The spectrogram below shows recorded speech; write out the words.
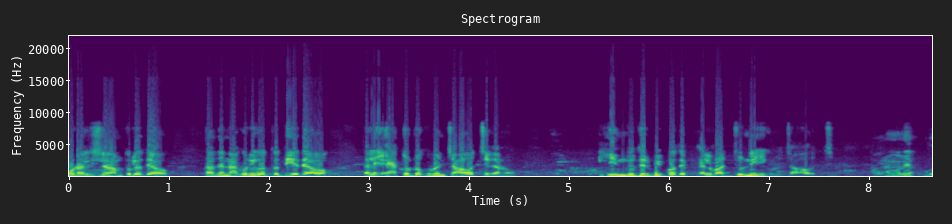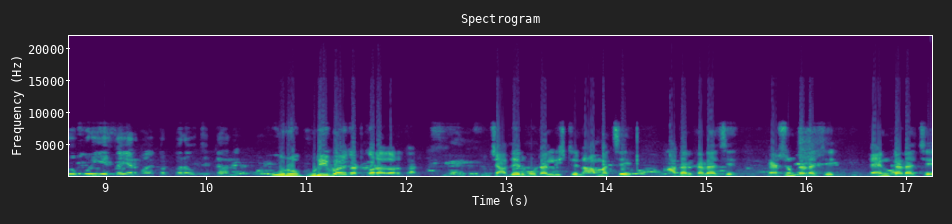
ভোটার লিস্টের নাম তুলে দেওয়া হোক তাদের নাগরিকত্ব দিয়ে দেওয়া হোক তাহলে এত ডকুমেন্ট চাওয়া হচ্ছে কেন? হিন্দুদের বিপদে ফেলবার জন্যই এগুলো চাওয়া হচ্ছে। আপনার পুরোপুরি এসআইআর বয়কট করা পুরোপুরি বয়কট করা দরকার। যাদের ভোটার লিস্টে নাম আছে আধার কার্ড আছে রেশন কার্ড আছে প্যান কার্ড আছে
